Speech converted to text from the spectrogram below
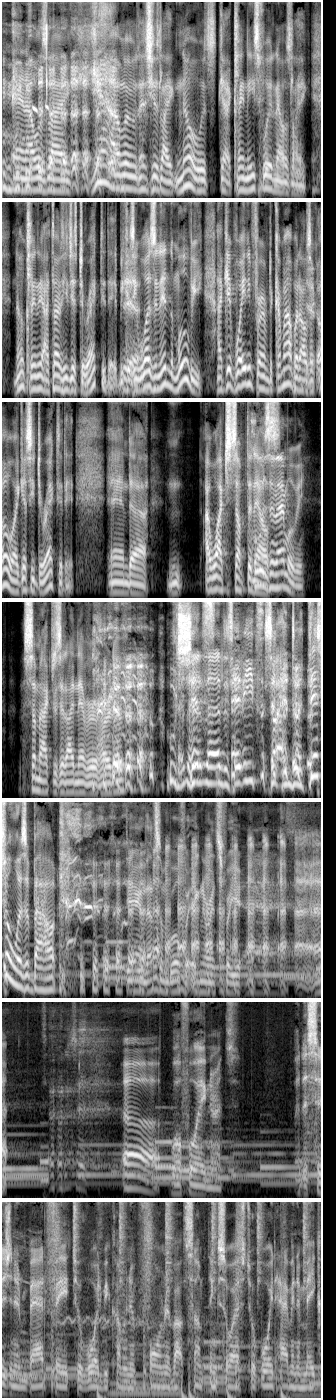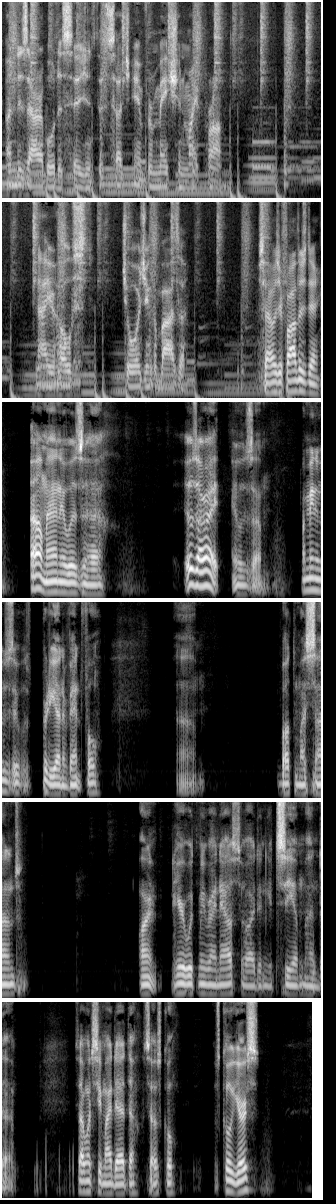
and I was like, "Yeah." And she was like, "No, it's got Clint Eastwood." And I was like, "No, Clint. I thought he just directed it because he wasn't in the movie. I kept waiting for him to come out, but I was like, oh, I guess he directed it." And uh, n- I watched something Who else. was in that movie? Some actors that I never heard of. Who shits and eats? so, and what this one was about. Damn, that's some willful ignorance for you. Willful ignorance. A decision in bad faith to avoid becoming informed about something so as to avoid having to make undesirable decisions that such information might prompt. Now, your host, George and Kabaza. So how was your Father's Day? Oh man, it was uh, it was all right. It was um, I mean, it was it was pretty uneventful. Um, both of my sons aren't here with me right now, so I didn't get to see them, and uh, so I went to see my dad though, so it was cool. It was cool. Yours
